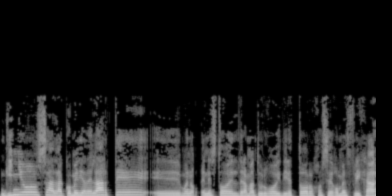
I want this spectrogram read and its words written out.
Guiños a la comedia del arte. Eh, bueno, en esto el dramaturgo y director José Gómez Frija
